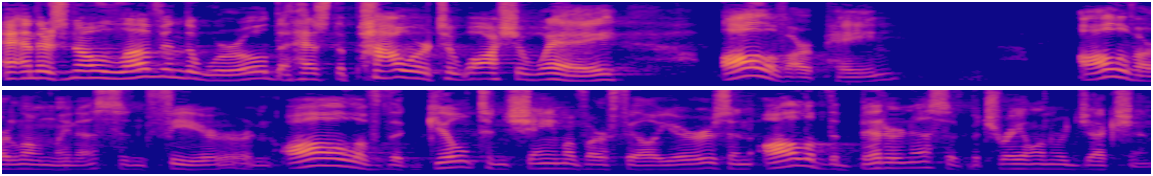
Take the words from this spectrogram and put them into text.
And there's no love in the world that has the power to wash away all of our pain, all of our loneliness and fear, and all of the guilt and shame of our failures, and all of the bitterness of betrayal and rejection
